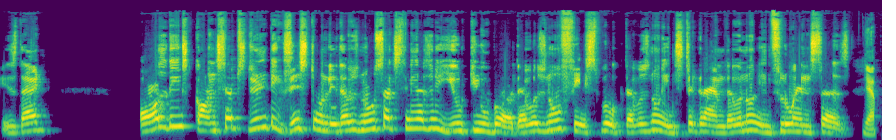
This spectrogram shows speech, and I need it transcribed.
is that all these concepts didn't exist only. There was no such thing as a YouTuber. There was no Facebook. There was no Instagram. There were no influencers. Yep.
